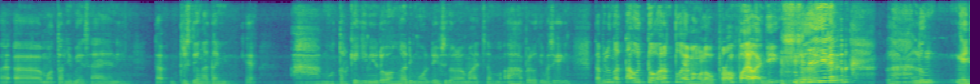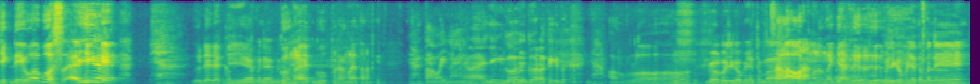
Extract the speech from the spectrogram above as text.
eh, motornya biasa ya nih terus dia ngatain kayak ah motor kayak gini doang nggak dimodif segala macam. Ah HP lu masih kayak gini. Tapi lu nggak tahu tuh orang tuh emang low profile anjing. Iya kan? Lah lu ngejek dewa bos. Anjing kayak ya udah ada Iya, bener, bener. gue ngeliat gue pernah ngeliat orang kayak ya tawain aja lah anjing. Gue gue orang kayak gitu. Ya allah. Gue gue juga punya teman. Salah orang lu ngejar gue juga punya temen nih.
